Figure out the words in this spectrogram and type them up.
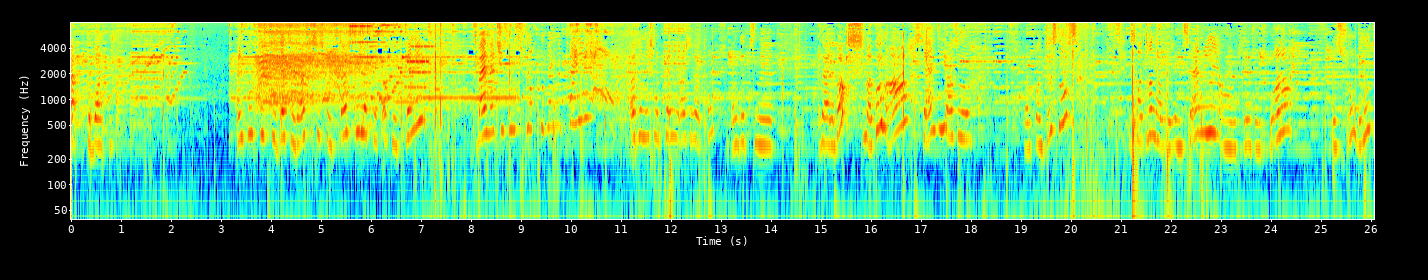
Ja, gewonnen. 51 zu 36. Ich bin Starspieler plus 8 mit Penny. zwei Matches muss ich noch gewinnen mit Penny. Also nicht mit Penny außer der drin. Dann gibt es eine kleine Box. Mal gucken. Ah, Sandy, also mein Freund Justus. Ist gerade drin, der hat den Sandy und den von Spoiler. Ist schon gut.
